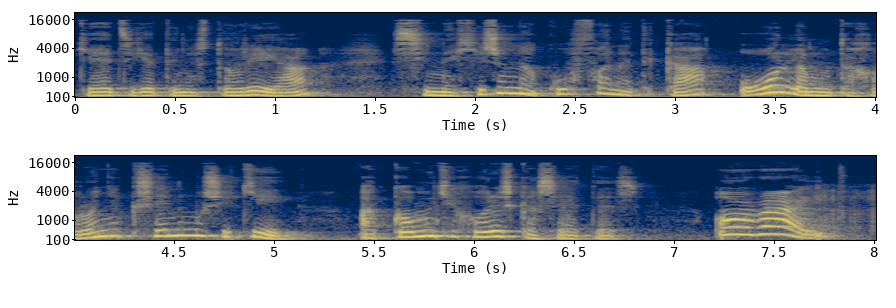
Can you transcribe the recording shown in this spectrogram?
Και έτσι για την ιστορία συνεχίζω να ακούω φανατικά όλα μου τα χρόνια ξένη μουσική, ακόμη και χωρίς κασέτες. Alright!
